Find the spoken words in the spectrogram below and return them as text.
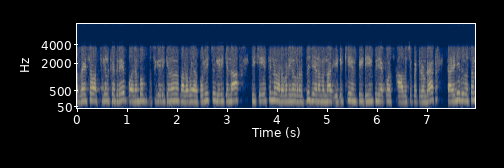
പ്രദേശവാസികൾക്കെതിരെ വനം വകുപ്പ് സ്വീകരിക്കുന്ന പോലീസ് സ്വീകരിക്കുന്ന ഈ കേസിന്റെ നടപടികൾ റദ്ദു ചെയ്യണമെന്ന് ഇടുക്കി എം പി ഡീൻ കുര്യാക്കോസ് ആവശ്യപ്പെട്ടിട്ടുണ്ട്. കഴിഞ്ഞ ദിവസം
